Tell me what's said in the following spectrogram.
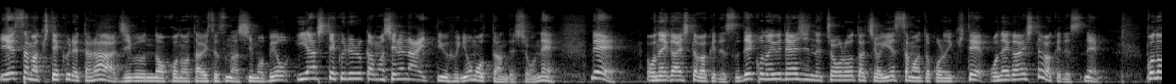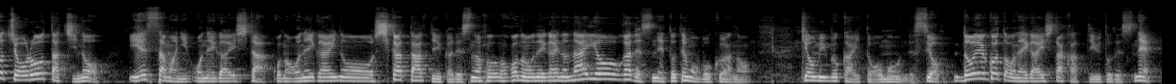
イエス様来てくれたら自分のこの大切なしもべを癒してくれるかもしれないっていうふうに思ったんでしょうね。で、お願いしたわけです。で、このユダヤ人の長老たちはイエス様のところに来てお願いしたわけですね。この長老たちのイエス様にお願いしたこのお願いの仕方というかですね、このお願いの内容がですね、とても僕はあの、興味深いと思うんですよ。どういうことをお願いしたかっていうとですね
